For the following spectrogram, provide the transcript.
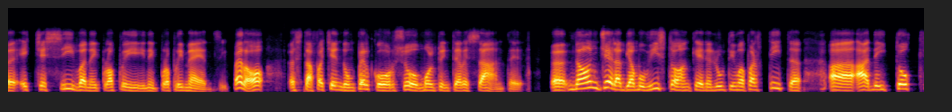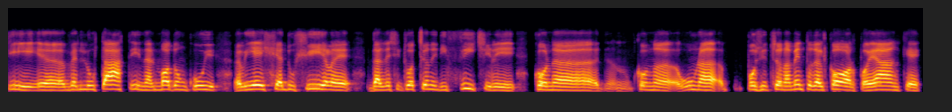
eh, eccessiva nei propri, nei propri, mezzi, però eh, sta facendo un percorso molto interessante. Eh, Nonge l'abbiamo visto anche nell'ultima partita, ha, ha dei tocchi eh, vellutati nel modo in cui riesce ad uscire dalle situazioni difficili con, eh, con un posizionamento del corpo e anche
